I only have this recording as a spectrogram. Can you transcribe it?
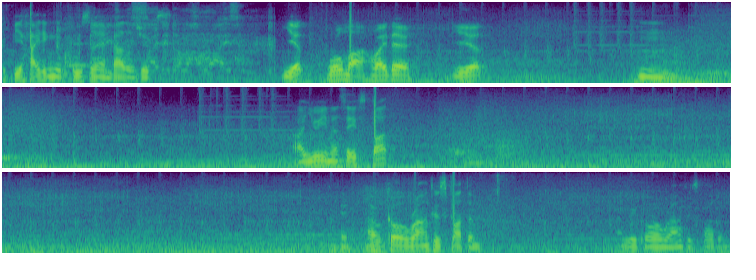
could be hiding the cruiser and battleships. Yep, Roma, right there. Yep. Hmm. Are you in a safe spot? Okay, I'll go around to spot them. I will go around to spot them.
